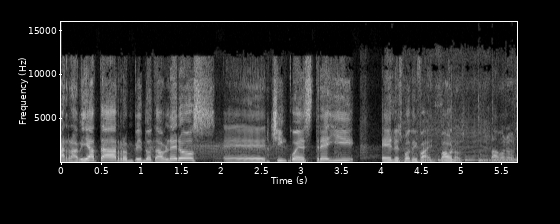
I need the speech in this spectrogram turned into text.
Arrabiata rompiendo tableros, eh, cinque estrelli en Spotify. Vámonos. Vámonos.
